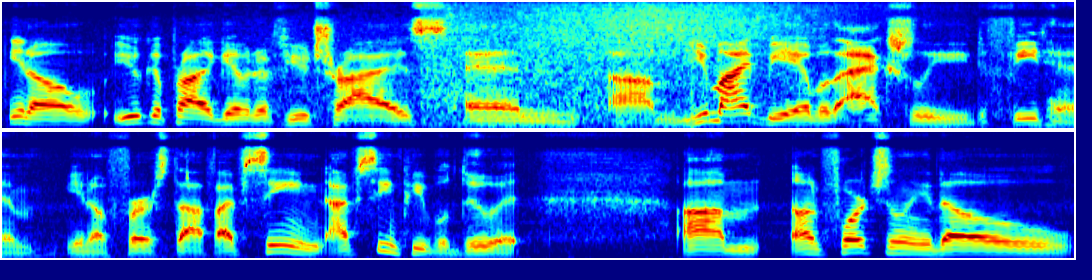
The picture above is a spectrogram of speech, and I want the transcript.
you know, you could probably give it a few tries and, um, you might be able to actually defeat him, you know, first off. I've seen, I've seen people do it. Um, unfortunately though,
